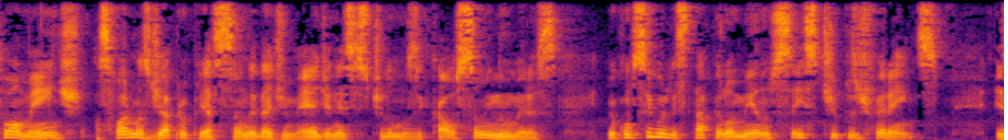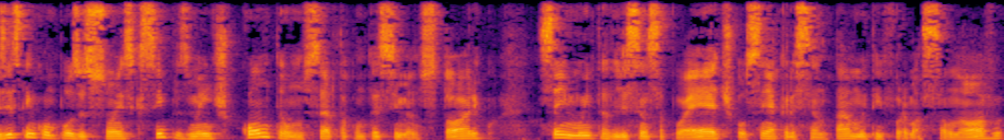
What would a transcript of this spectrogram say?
Atualmente, as formas de apropriação da Idade Média nesse estilo musical são inúmeras. Eu consigo listar pelo menos seis tipos diferentes. Existem composições que simplesmente contam um certo acontecimento histórico, sem muita licença poética ou sem acrescentar muita informação nova,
